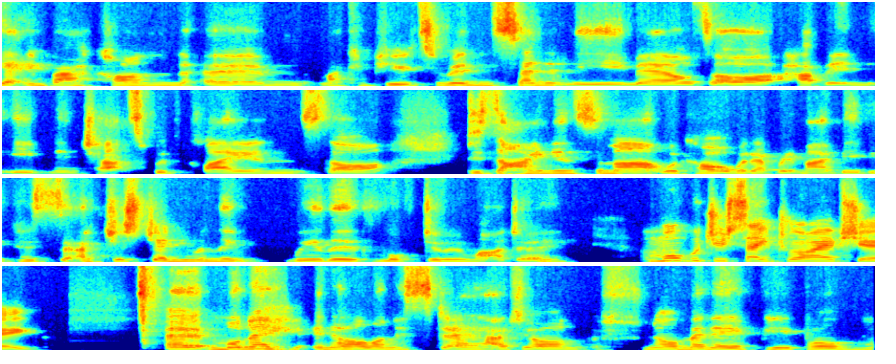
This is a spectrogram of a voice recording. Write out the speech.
getting back on um, my computer and sending the emails or having evening chats with clients or designing some artwork or whatever it might be, because I just genuinely really love doing what I do. And what would you say drives you? Uh, money, in all honesty, I don't know many people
